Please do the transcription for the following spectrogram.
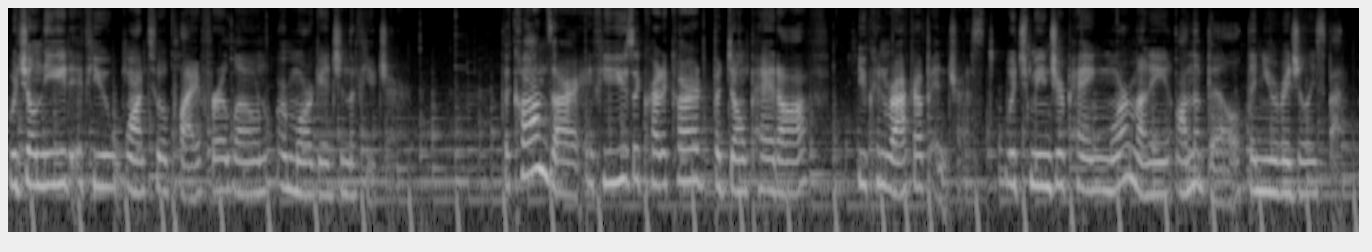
which you'll need if you want to apply for a loan or mortgage in the future. The cons are if you use a credit card but don't pay it off, you can rack up interest, which means you're paying more money on the bill than you originally spent.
